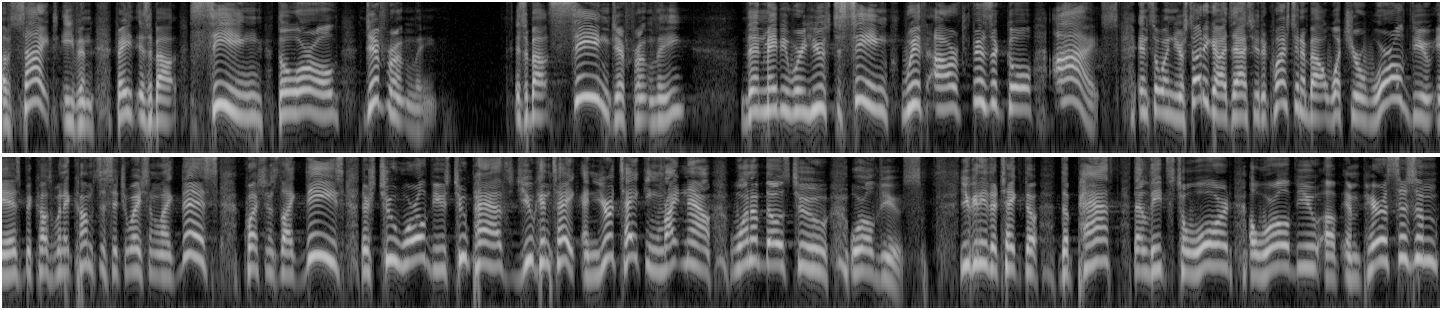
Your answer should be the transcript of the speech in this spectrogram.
of sight, even. Faith is about seeing the world differently. It's about seeing differently than maybe we're used to seeing with our physical eyes. And so when your study guides ask you the question about what your worldview is, because when it comes to a situation like this, questions like these, there's two worldviews, two paths you can take. And you're taking right now one of those two worldviews. You can either take the, the path that leads toward a worldview of empiricism,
